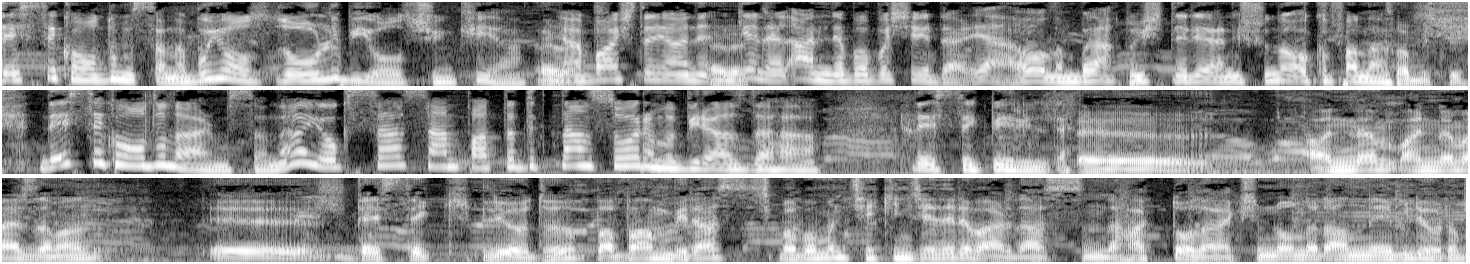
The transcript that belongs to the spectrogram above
destek oldu mu sana? Bu yol zorlu bir yol çünkü ya. Evet. Yani başta yani Evet. genel anne baba şey der. Ya oğlum bırak bu işleri yani şunu oku falan. Tabii ki. Destek oldular mı sana? Yoksa sen patladıktan sonra mı biraz daha destek verildi? Ee, annem annem her zaman e, destekliyordu. Babam biraz babamın çekinceleri vardı aslında haklı olarak. Şimdi onları anlayabiliyorum.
